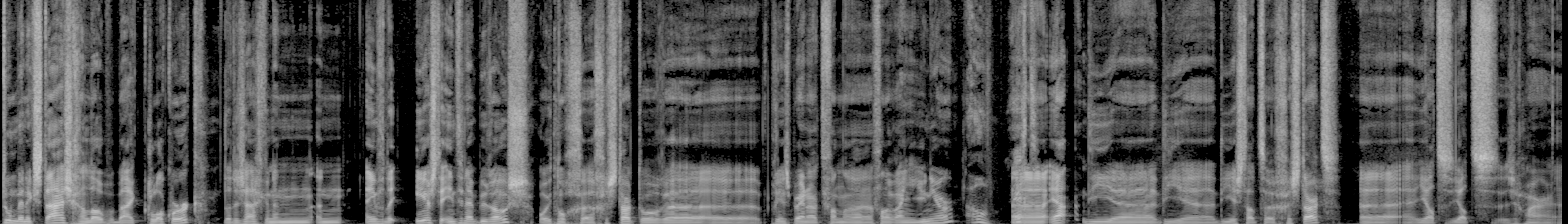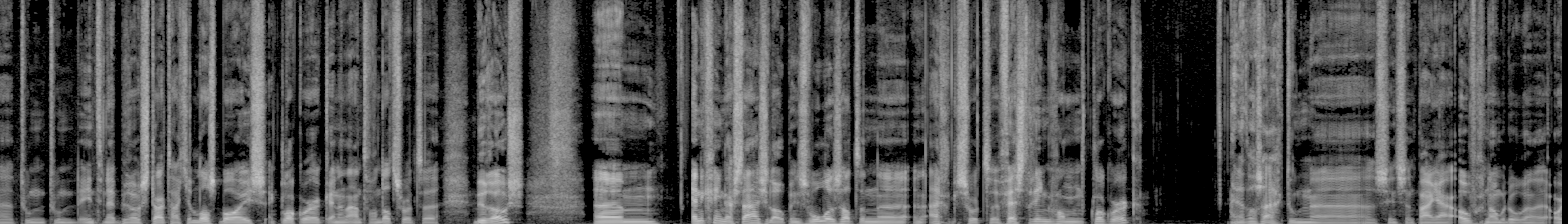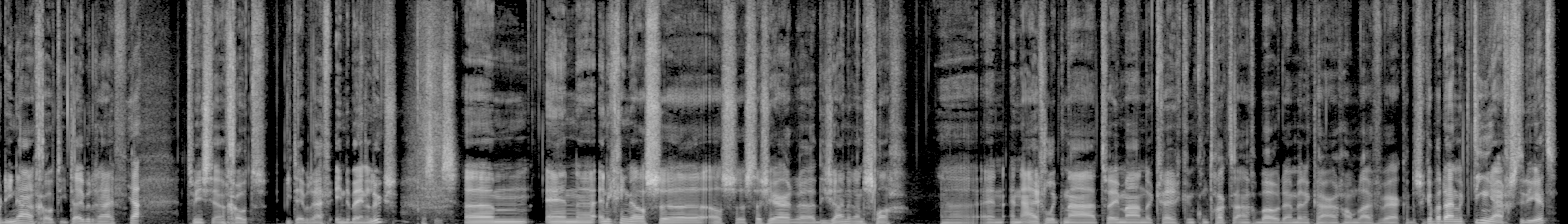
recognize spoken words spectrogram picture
Toen ben ik stage gaan lopen bij Clockwork. Dat is eigenlijk een, een, een van de eerste internetbureaus. Ooit nog uh, gestart door uh, uh, Prins Bernhard van, van Oranje Junior. Oh, echt? ja, die, die, die is dat gestart. je had, je had zeg maar, toen, toen de internetbureau startte, had je Lost Boys en Clockwork en een aantal van dat soort bureaus. Um, en ik ging daar stage lopen. In Zwolle zat een, een eigenlijk een soort vestiging van Clockwork. En dat was eigenlijk toen uh, sinds een paar jaar overgenomen door uh, Ordina, een groot IT-bedrijf. Ja. Tenminste, een groot IT-bedrijf in de Benelux. Precies. Um, en, uh, en ik ging daar als, als stagiair designer aan de slag. en, en eigenlijk na twee maanden kreeg ik een contract aangeboden en ben ik daar gewoon blijven werken. Dus ik heb uiteindelijk tien jaar gestudeerd.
